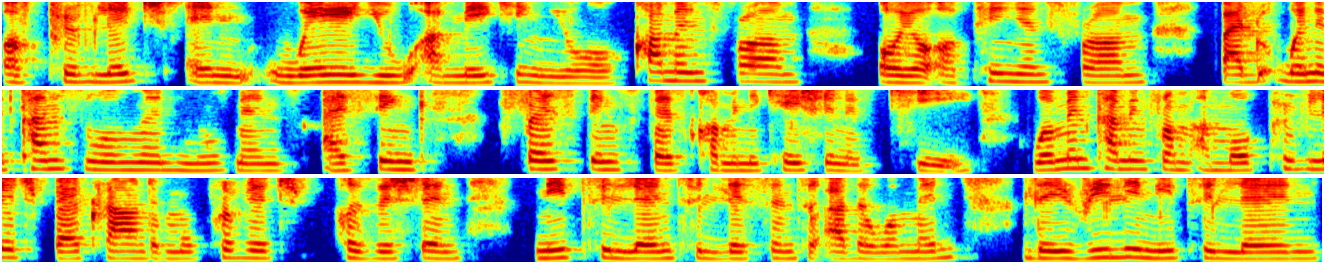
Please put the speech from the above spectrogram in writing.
of privilege and where you are making your comments from or your opinions from. But when it comes to women movements, I think first things first, communication is key. Women coming from a more privileged background, a more privileged position, need to learn to listen to other women. They really need to learn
